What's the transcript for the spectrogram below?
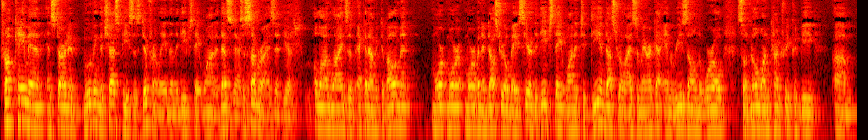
Trump came in and started moving the chess pieces differently than the deep state wanted. That's exactly. to summarize it. Yes. Along lines of economic development, more, more, more of an industrial base here. The deep state wanted to deindustrialize America and rezone the world so no one country could be um,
